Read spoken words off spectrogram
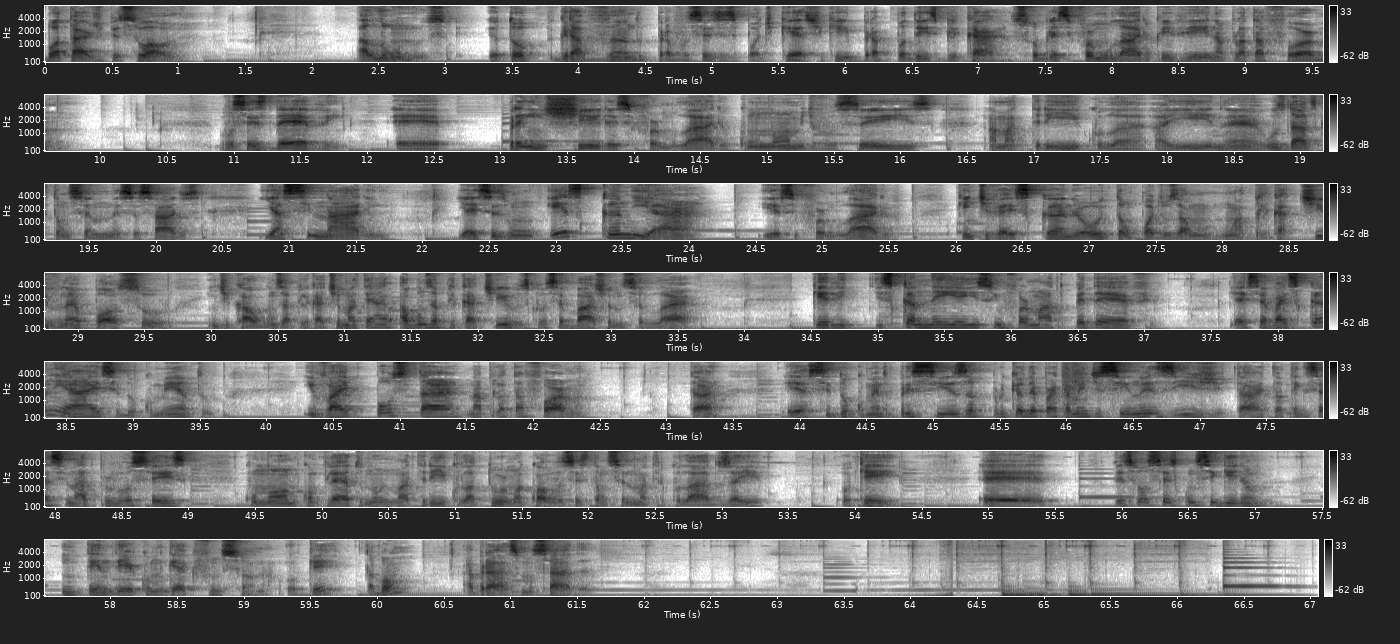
Boa tarde, pessoal. Alunos, eu estou gravando para vocês esse podcast aqui para poder explicar sobre esse formulário que eu enviei na plataforma. Vocês devem é, preencher esse formulário com o nome de vocês, a matrícula aí, né, os dados que estão sendo necessários e assinarem. E aí vocês vão escanear esse formulário. Quem tiver scanner ou então pode usar um, um aplicativo, né? Eu posso indicar alguns aplicativos, mas tem alguns aplicativos que você baixa no celular que ele escaneia isso em formato PDF. E aí você vai escanear esse documento e vai postar na plataforma, tá? Esse documento precisa porque o departamento de ensino exige, tá? Então tem que ser assinado por vocês com nome completo, número de matrícula, turma qual vocês estão sendo matriculados aí, ok? É, vê se vocês conseguiram entender como é que funciona, ok? Tá bom? Abraço, moçada.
